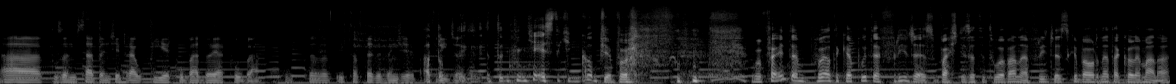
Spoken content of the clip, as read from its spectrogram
a puzonista będzie grał Pije Kuba do Jakuba. To, to, I to wtedy będzie A to, jazz. to nie jest takie głupie, bo, bo pamiętam, była taka płyta Free Jazz, właśnie zatytułowana Free Jazz, chyba Orneta Colemana.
